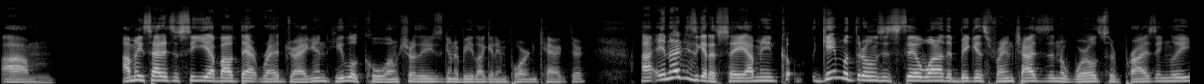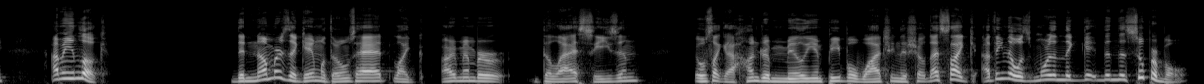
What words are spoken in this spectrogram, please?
Um, I'm excited to see about that Red Dragon. He looked cool. I'm sure that he's gonna be like an important character. Uh, and I just gotta say, I mean, Game of Thrones is still one of the biggest franchises in the world. Surprisingly, I mean, look, the numbers that Game of Thrones had. Like I remember the last season it was like a hundred million people watching the show. That's like I think that was more than the than the Super Bowl.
